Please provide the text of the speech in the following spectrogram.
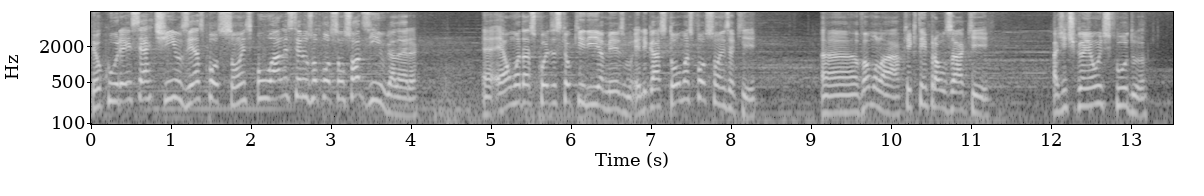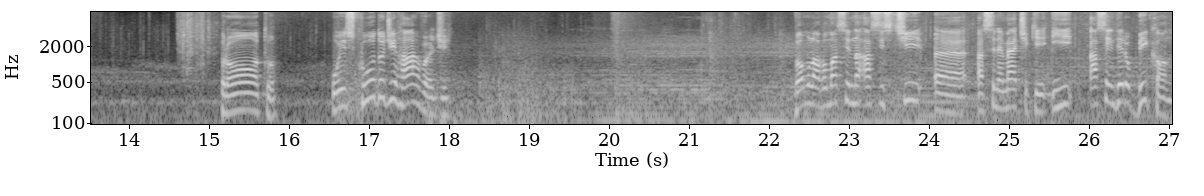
Eu curei certinho, usei as poções. O Alistair usou poção sozinho, galera. É, é uma das coisas que eu queria mesmo. Ele gastou umas poções aqui. Ah, vamos lá. O que, que tem pra usar aqui? A gente ganhou um escudo. Pronto. O escudo de Harvard. Vamos lá, vamos assistir eh, a Cinematic e acender o beacon.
